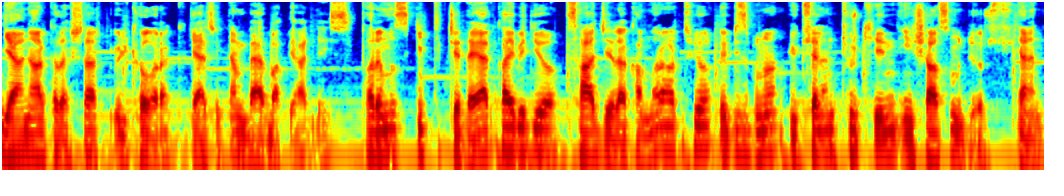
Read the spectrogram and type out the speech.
Yani arkadaşlar ülke olarak gerçekten berbat bir haldeyiz. Paramız gittikçe değer kaybediyor, sadece rakamlar artıyor ve biz buna yükselen Türkiye'nin inşası mı diyoruz? Yani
